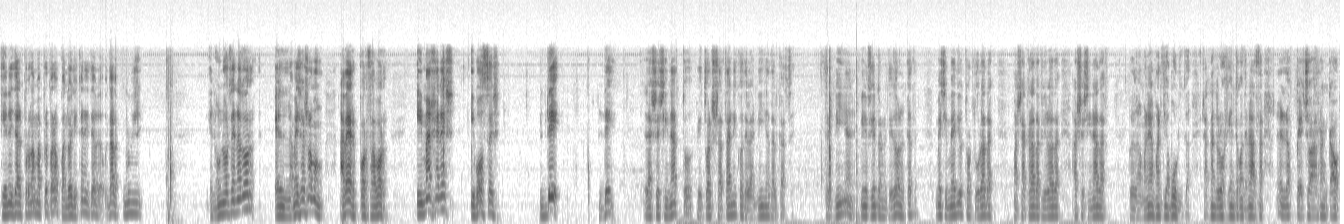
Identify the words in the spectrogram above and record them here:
tiene ya el programa preparado cuando oye Kennedy, dale, en un ordenador, en la mesa de Salomón, a ver, por favor, imágenes y voces de, de el asesinato ritual satánico de las niñas de Alcácer. Tres niñas en 1992 en Alcácer, mes y medio, torturadas, masacradas, violadas, asesinadas pero de la manera más diabólica, sacando los dientes con tenaza, los pechos arrancados,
